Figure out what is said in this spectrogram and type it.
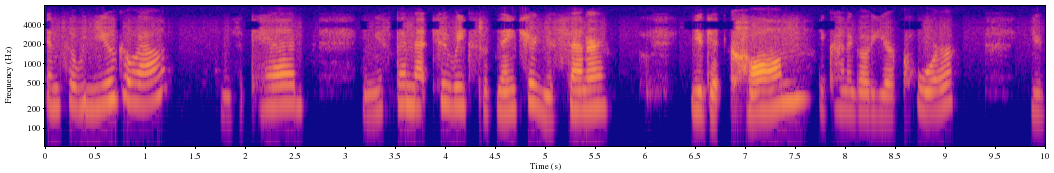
And so when you go out as a kid and you spend that two weeks with nature, you center, you get calm, you kind of go to your core, you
